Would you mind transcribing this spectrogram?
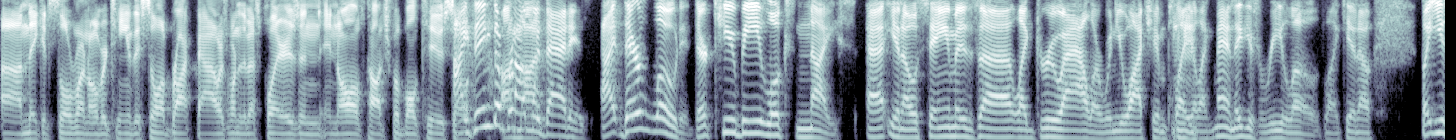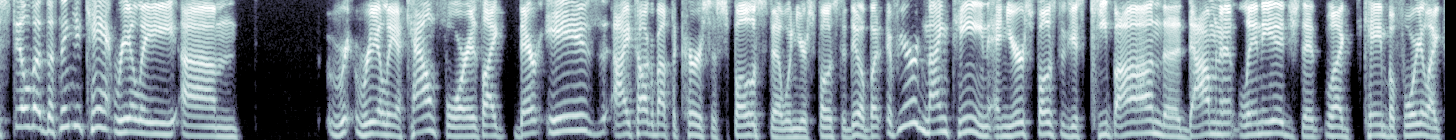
um, they could still run over teams. They still have Brock Bowers, one of the best players in in all of college football too. So I think the problem not, with that is I, they're loaded. Their QB looks nice. Uh, you know, same as uh, like Drew Allar. When you watch him play, mm-hmm. you're like, man, they just reload. Like you know, but you still the, the thing you can't really um really account for is like there is I talk about the curse of supposed to when you're supposed to do it but if you're 19 and you're supposed to just keep on the dominant lineage that like came before you like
